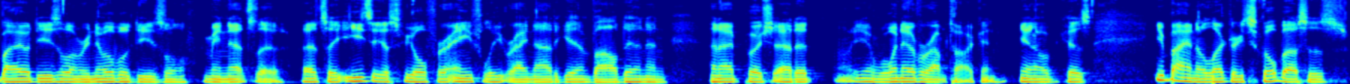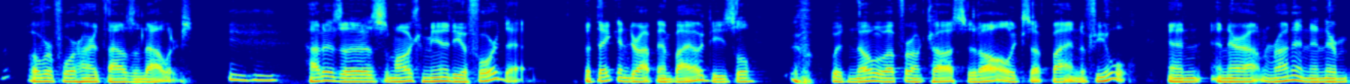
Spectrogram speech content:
biodiesel and renewable diesel. I mean, that's the that's the easiest fuel for any fleet right now to get involved in, and and I push at it, you know, whenever I'm talking, you know, because you buy an electric school buses over four hundred thousand dollars. Mm-hmm. How does a small community afford that? But they can drop in biodiesel with no upfront costs at all, except buying the fuel, and and they're out and running, and they're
